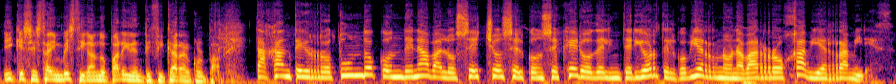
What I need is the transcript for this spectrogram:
y que se está investigando para identificar al culpable. Tajante y rotundo condenaba los hechos el consejero del Interior del gobierno navarro, Javier Ramírez.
